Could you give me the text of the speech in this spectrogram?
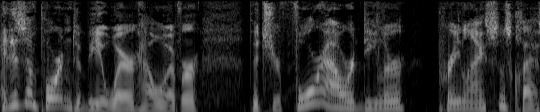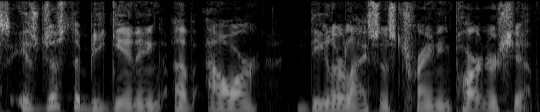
It is important to be aware, however, that your four hour dealer pre license class is just the beginning of our dealer license training partnership.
